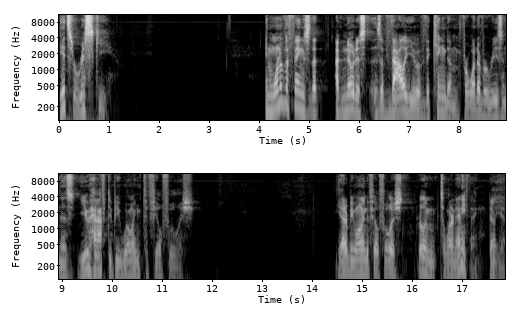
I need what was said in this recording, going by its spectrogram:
it's risky. And one of the things that I've noticed as a value of the kingdom, for whatever reason, is you have to be willing to feel foolish. You got to be willing to feel foolish, really, to learn anything, don't you?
